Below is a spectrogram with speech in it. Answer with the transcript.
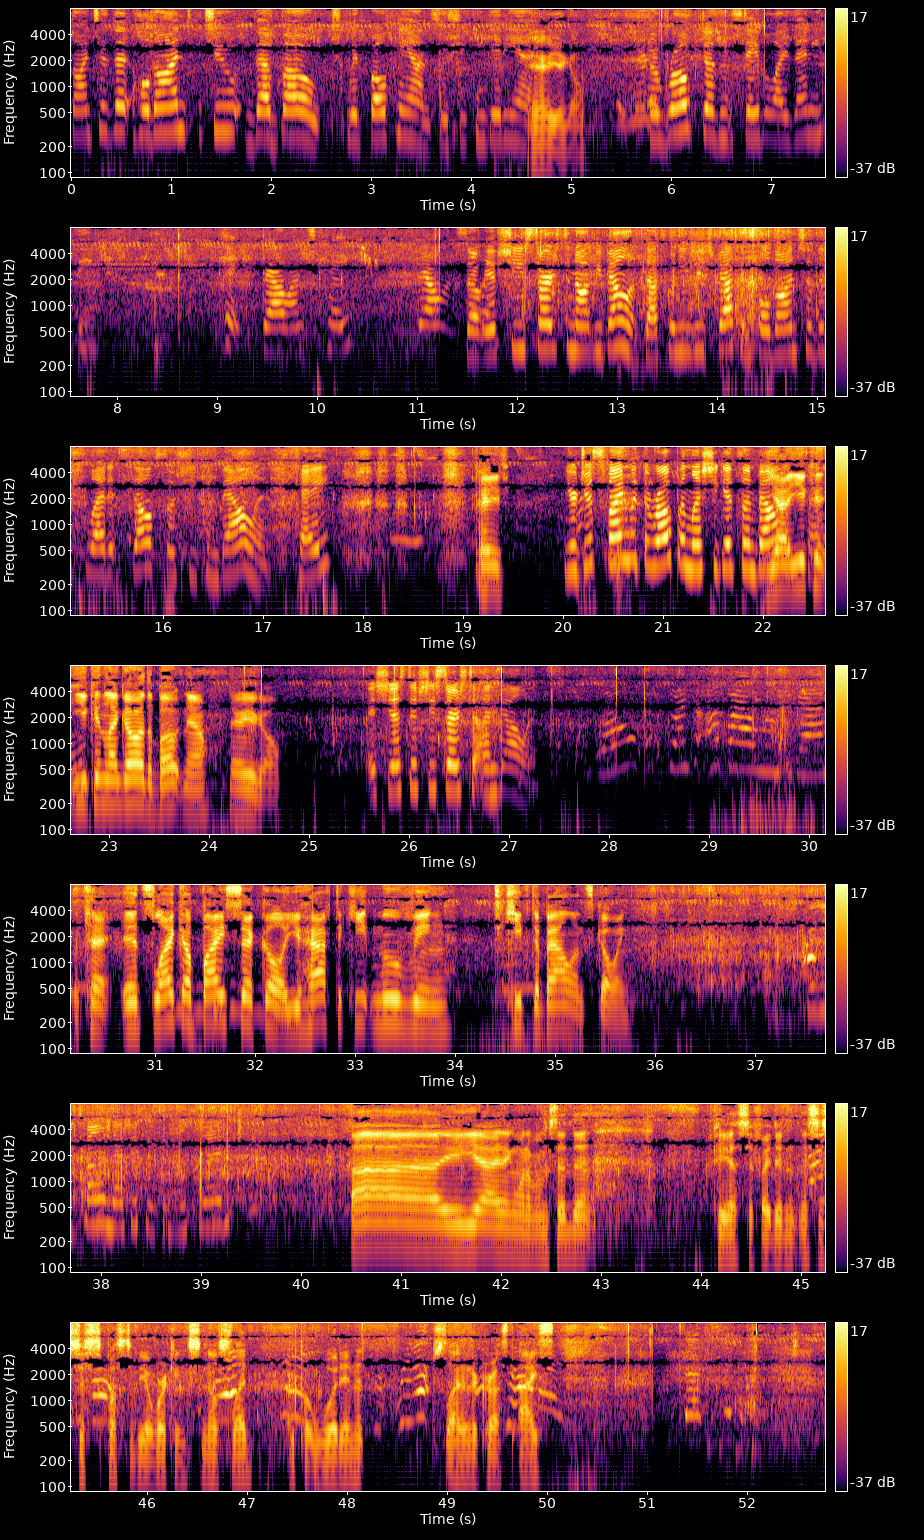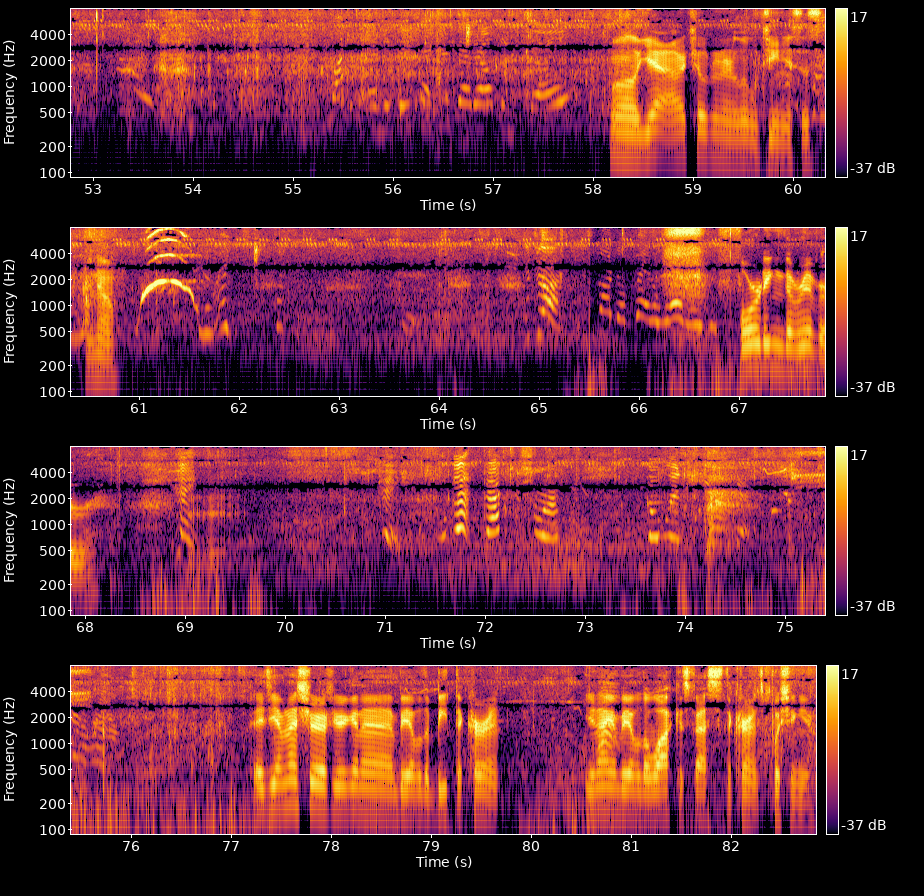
hold on to the hold on to the boat with both hands so she can get in. There you go. The rope doesn't stabilize anything. Okay, balance, okay? Balance. So if she starts to not be balanced, that's when you reach back and hold on to the sled itself so she can balance, okay? Paige. You're just fine with the rope unless she gets unbalanced. Yeah, you can honey. you can let go of the boat now. There you go. It's just if she starts to unbalance. Okay, it's like a bicycle. You have to keep moving to keep the balance going. Did you tell him that's just a snow sled? Uh, yeah, I think one of them said that. P.S. If I didn't, this is just supposed to be a working snow sled. You put wood in it, slide it across the ice. And did they figure that out themselves? Well, yeah, our children are little geniuses. Know. You than Fording the river. To around. Paige, I'm not sure if you're gonna be able to beat the current. You're not gonna be able to walk as fast as the current's pushing you.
